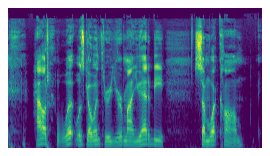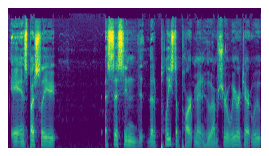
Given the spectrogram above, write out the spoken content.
how what was going through your mind? You had to be somewhat calm, and especially assisting the, the police department, who I'm sure we were ter- we,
